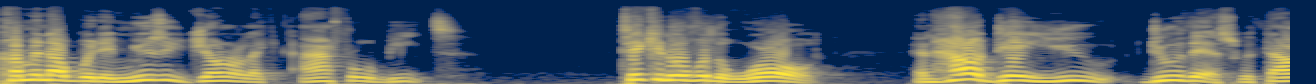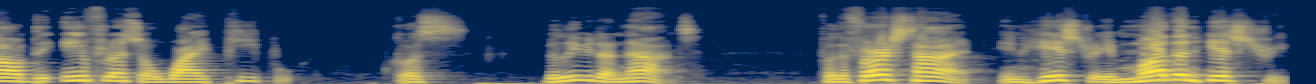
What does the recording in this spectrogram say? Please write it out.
coming up with a music genre like Afrobeat, taking over the world. And how dare you do this without the influence of white people? Because believe it or not, for the first time in history, in modern history,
